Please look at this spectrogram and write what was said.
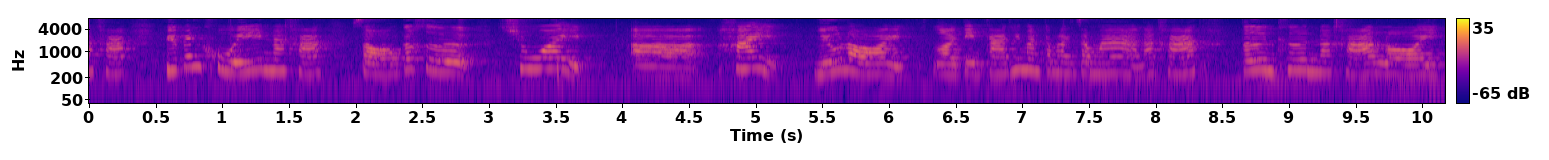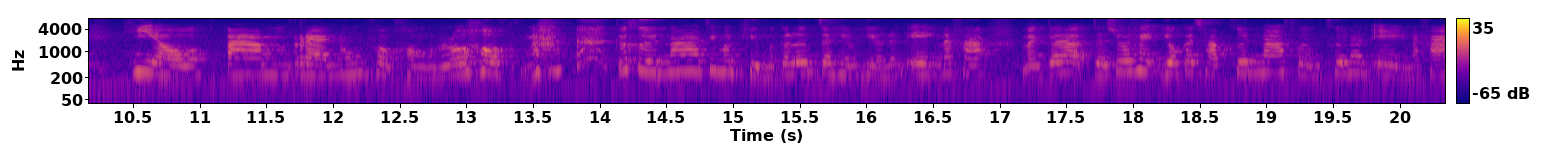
นะคะ ผิวเป็นขุยนะคะ 2 ก็คือช่วยให้ ริ้วรอย รอยตีนกาที่มันกำลังจะมานะคะ ตื้นขึ้นนะคะ รอยเหี่ยวตามแรงโน้มถ่วงของโรคนะ ก็คือหน้าที่มันผิวมันก็เริ่มจะเหี่ยวเหี่ยวๆนั่นเองนะคะ มันก็จะช่วยให้ยกกระชับขึ้นหน้าเฟิร์มขึ้นนั่นเองนะคะ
